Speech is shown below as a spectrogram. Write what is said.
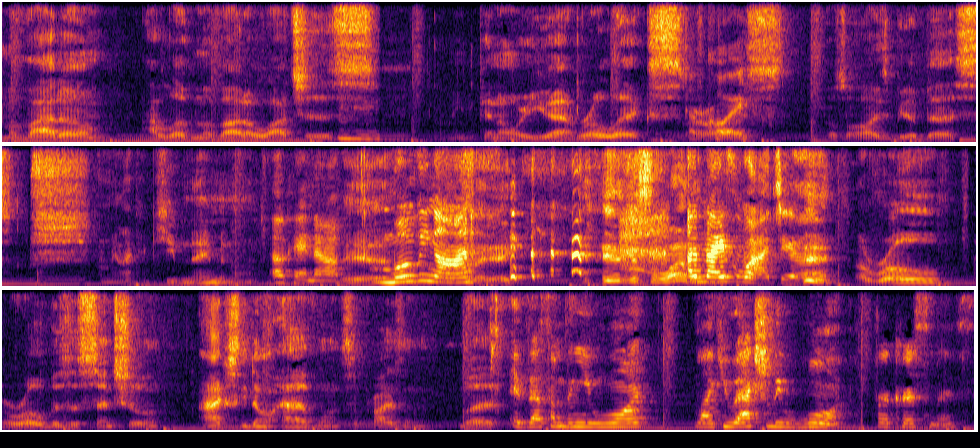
Movado, I love Movado watches. I mean, depending on where you at, Rolex. Of course. always- those will always be the best. I mean, I could keep naming them. Okay, now Yeah. moving on. Like, it's a lot. A nice watch, yeah. A robe. A robe is essential. I actually don't have one, surprisingly, but Is that something you want? Like you actually want for Christmas?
